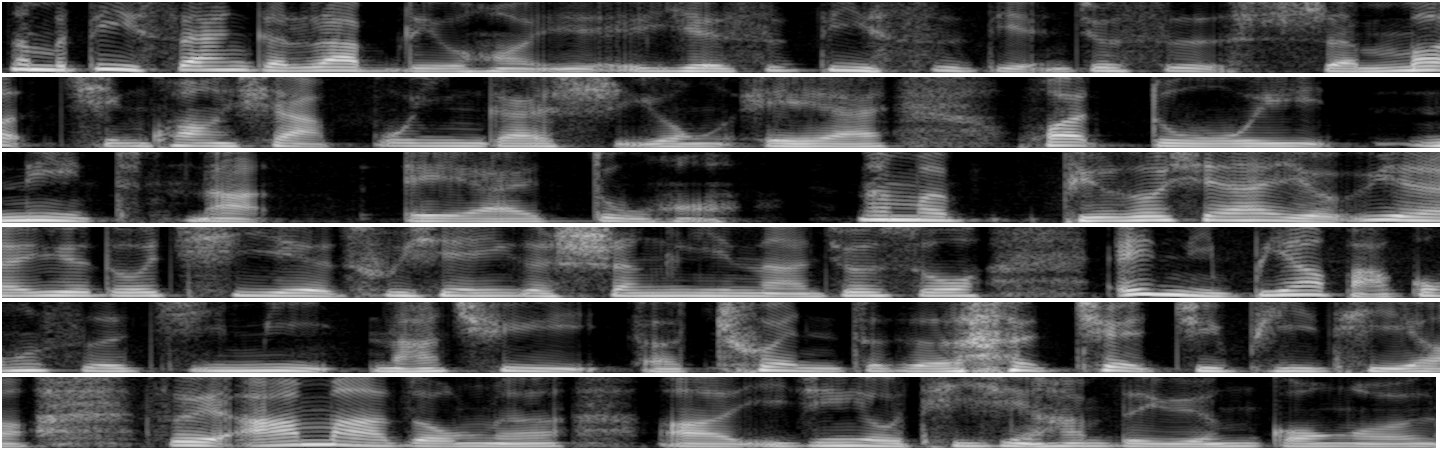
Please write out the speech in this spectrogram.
那么第三个 W 哈也也是第四点，就是什么情况下不应该使用 AI？What do we need not AI do 哈？那么。比如说，现在有越来越多企业出现一个声音呢，就是说，哎，你不要把公司的机密拿去呃 train 这个 Chat GPT 啊。所以阿马总呢啊，已经有提醒他们的员工哦，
